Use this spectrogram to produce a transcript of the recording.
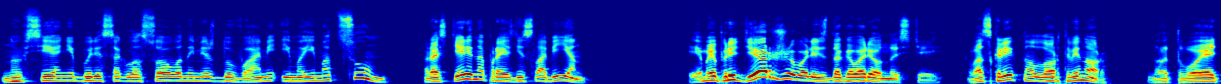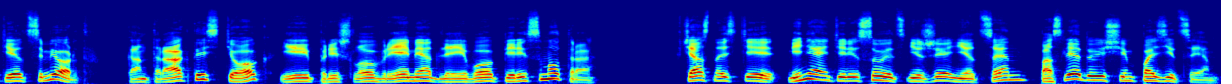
Но все они были согласованы между вами и моим отцом, растерянно произнесла Биен. И мы придерживались договоренностей, воскликнул лорд Винор. Но твой отец мертв. Контракт истек, и пришло время для его пересмотра. В частности, меня интересует снижение цен по следующим позициям.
